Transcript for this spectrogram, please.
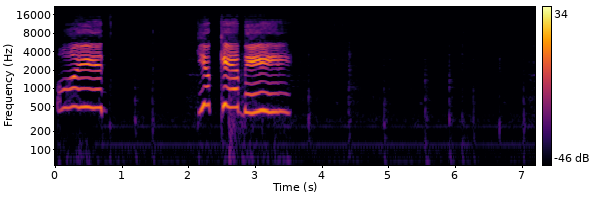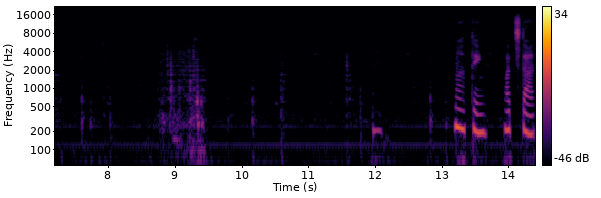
Why you kill me? Nothing. What's that?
